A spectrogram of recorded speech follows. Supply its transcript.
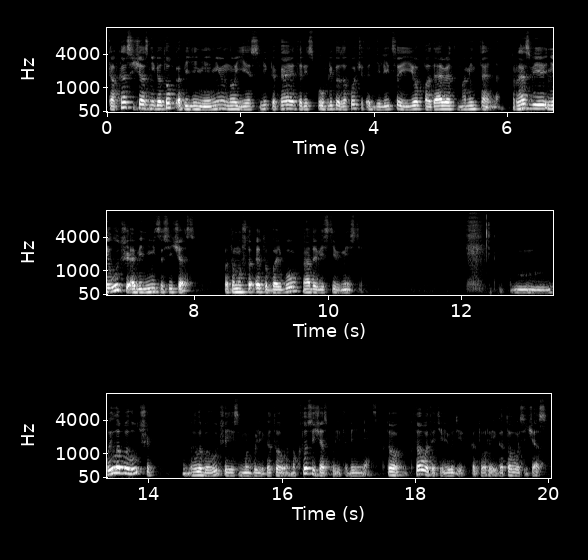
Кавказ сейчас не готов к объединению, но если какая-то республика захочет отделиться, ее подавят моментально. Разве не лучше объединиться сейчас? Потому что эту борьбу надо вести вместе. Было бы лучше. Было бы лучше, если бы мы были готовы. Но кто сейчас будет объединяться? Кто, кто вот эти люди, которые готовы сейчас,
